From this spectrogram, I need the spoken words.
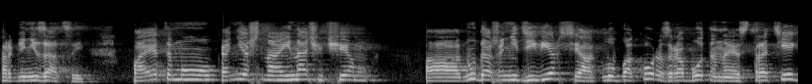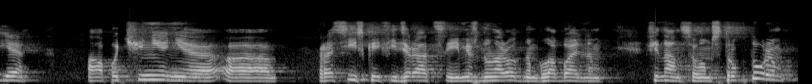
организаций. Поэтому, конечно, иначе, чем а, ну, даже не диверсия, а глубоко разработанная стратегия а, подчинения а, Российской Федерации международным глобальным финансовым структурам,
